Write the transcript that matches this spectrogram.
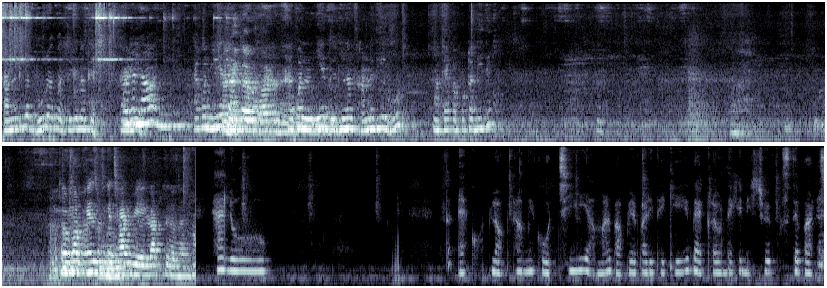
সামনে দিকে ঘুর একবার দুজনাকে একবার নিয়ে একবার নিয়ে দুজনের সামনে দিকে ঘুর মাথায় কাপড়টা দিয়ে দে তোমার ফেসবুকে ছাড়বে রাত্রেবেলায় হ্যালো। এখন আমি করছি, আমার বাপের বাড়ি থেকে ব্যাকগ্রাউন্ড দেখে নিশ্চয়ই বুঝতে পারছ।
